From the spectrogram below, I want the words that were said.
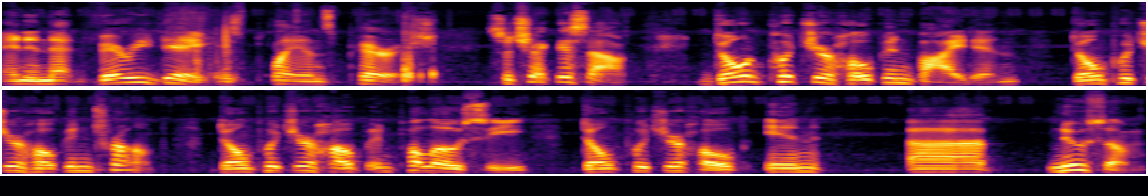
And in that very day, his plans perish. So check this out. Don't put your hope in Biden. Don't put your hope in Trump. Don't put your hope in Pelosi. Don't put your hope in uh, Newsom.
